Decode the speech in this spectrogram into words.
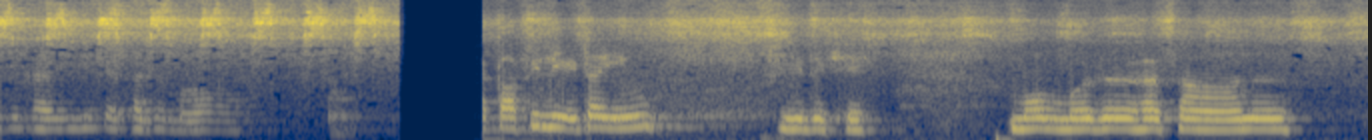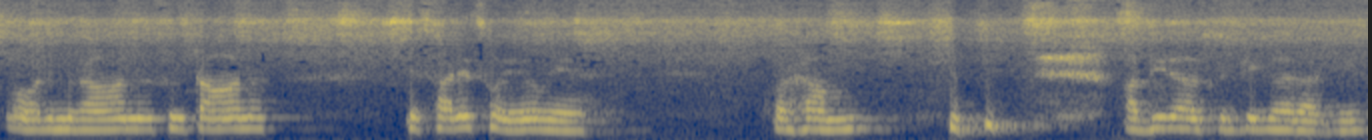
दिखाएगी कि कैसा जमा हुआ है। काफ़ी लेट आई हूँ। ये देखे मोहम्मद, हसान और इमरान, सुल्तान, ये सारे सोए हुए हैं। और हम आधी रात करके घर आ गए।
